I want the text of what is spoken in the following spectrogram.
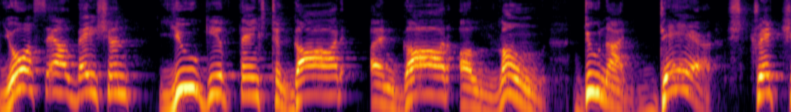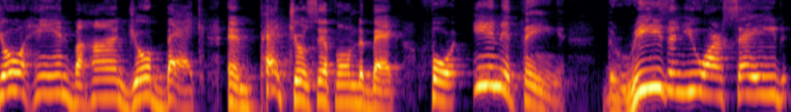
Your salvation, you give thanks to God and God alone. Do not dare stretch your hand behind your back and pat yourself on the back for anything. The reason you are saved,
